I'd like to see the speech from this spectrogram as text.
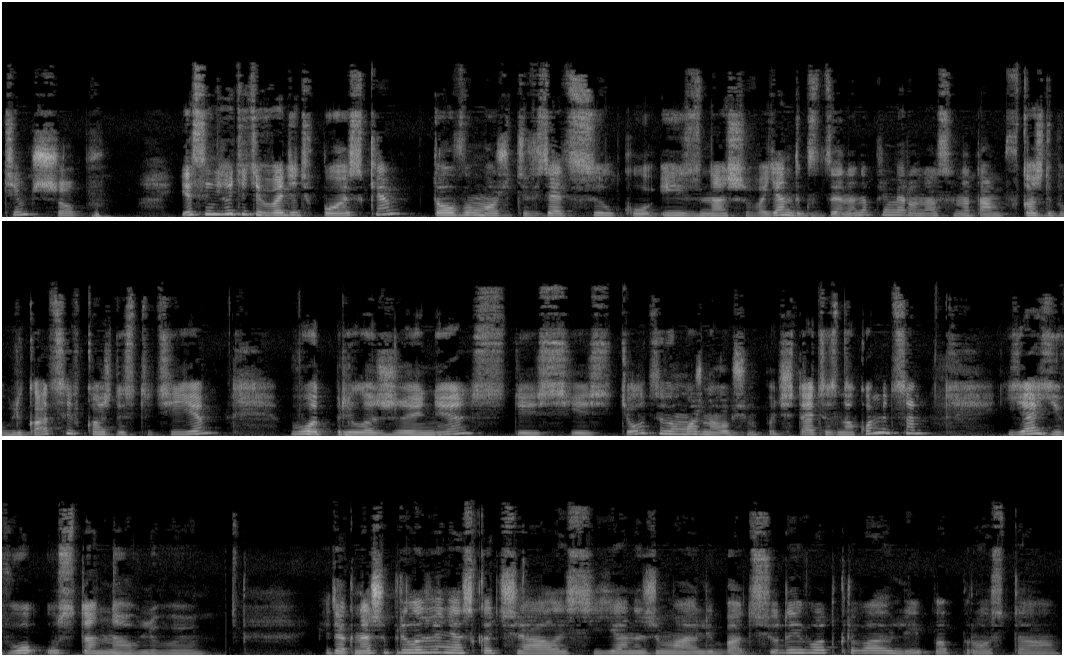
TeamShop. Если не хотите вводить в поиске, то вы можете взять ссылку из нашего Яндекс.Дзена, например, у нас она там в каждой публикации, в каждой статье. Вот приложение, здесь есть отзывы, можно, в общем, почитать, ознакомиться. Я его устанавливаю. Итак, наше приложение скачалось. Я нажимаю либо отсюда его открываю, либо просто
